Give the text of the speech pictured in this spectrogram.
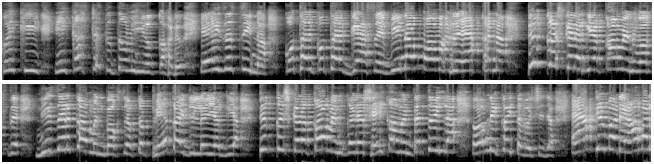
কই কি, এই কাজটা তো তুমিও করো। এই যে চিনা কোথায় কোথায় গেছে? বিনা প্রমাণে একখানা টুকুস করে গিয়া কমেন্ট বক্সে নিজের কমেন্ট বক্সে একটা ফেক আইডি লইয়া গিয়া টুকুস করে কমেন্ট করে সেই কমেন্টটা তুইলা। অমনি কইতে বসে যাও একেবারে আমার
